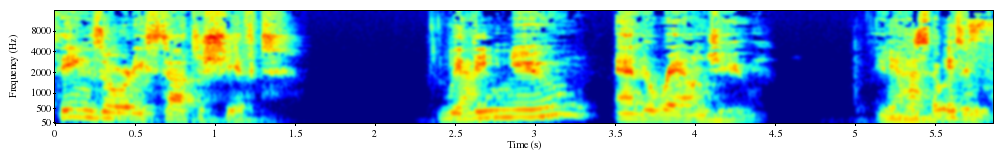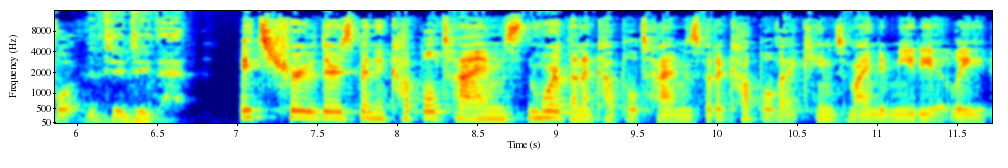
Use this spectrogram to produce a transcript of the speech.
things already start to shift within yeah. you and around you. you yeah. Know, so it's, it's important to do that. It's true. There's been a couple times, more than a couple times, but a couple that came to mind immediately,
